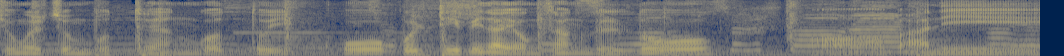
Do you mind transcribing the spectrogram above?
집중을 좀 못한 것도 있고 꿀팁이나 영상들도 어, 많이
